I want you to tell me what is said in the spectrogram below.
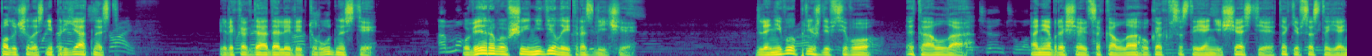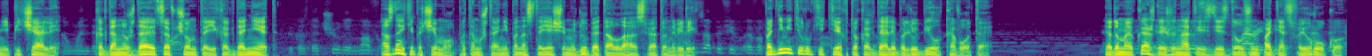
получилась неприятность, или когда одолели трудности. Уверовавший не делает различия. Для него прежде всего это Аллах. Они обращаются к Аллаху как в состоянии счастья, так и в состоянии печали, когда нуждаются в чем-то и когда нет. А знаете почему? Потому что они по-настоящему любят Аллаха Свято Велик. Поднимите руки тех, кто когда-либо любил кого-то. Я думаю, каждый женатый здесь должен поднять свою руку.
